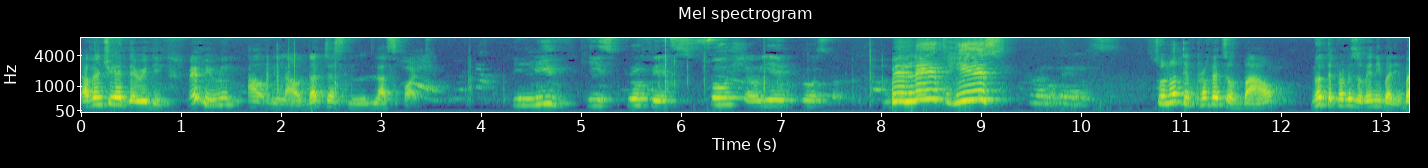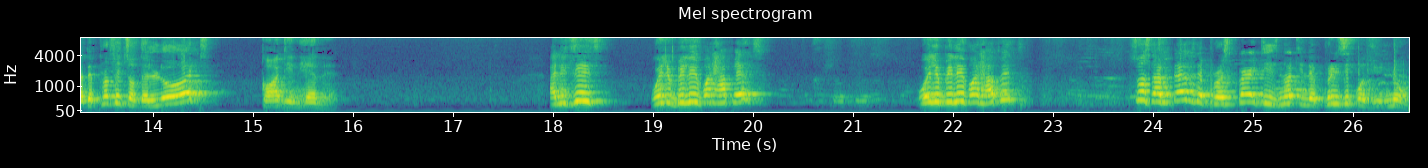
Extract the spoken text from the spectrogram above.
Haven't you heard the reading? Maybe read out loud. That just last part. believe his prophets, so shall ye prosper. Believe his. So, not the prophets of Baal, not the prophets of anybody, but the prophets of the Lord God in heaven. And it says, Will you believe what happened? Will you believe what happens? So sometimes the prosperity is not in the principles you know,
